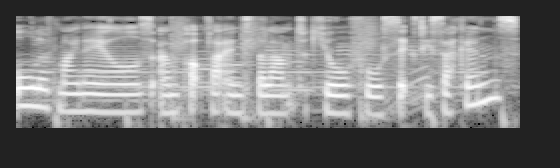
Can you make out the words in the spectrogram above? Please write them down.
all of my nails and pop that into the lamp to cure for 60 seconds.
